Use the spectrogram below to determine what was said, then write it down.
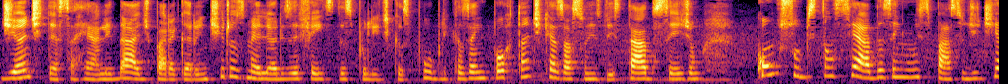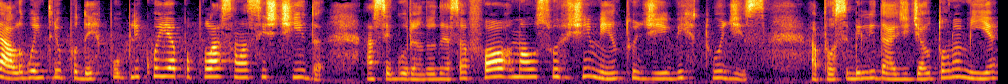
Diante dessa realidade, para garantir os melhores efeitos das políticas públicas, é importante que as ações do Estado sejam consubstanciadas em um espaço de diálogo entre o poder público e a população assistida, assegurando dessa forma o surgimento de virtudes, a possibilidade de autonomia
